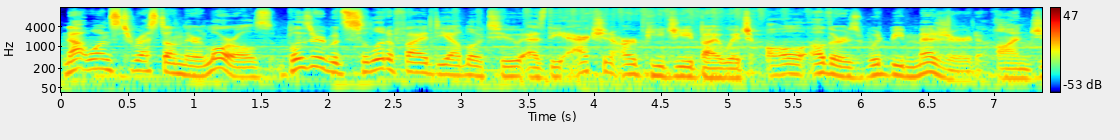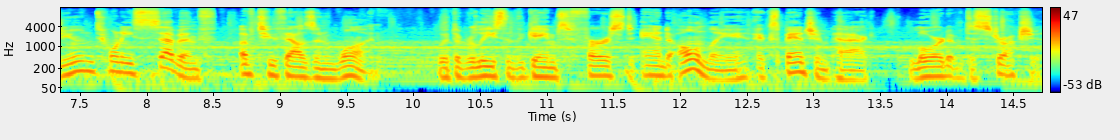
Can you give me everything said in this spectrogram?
Not ones to rest on their laurels, Blizzard would solidify Diablo 2 as the action RPG by which all others would be measured on June 27th of 2001, with the release of the game's first and only expansion pack, Lord of Destruction.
